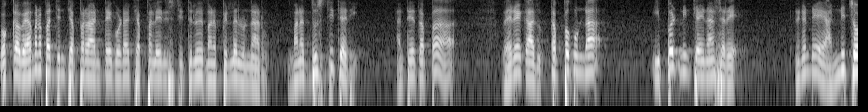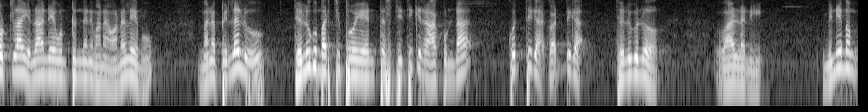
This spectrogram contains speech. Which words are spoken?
ఒక్క వేమన పద్యం చెప్పరా అంటే కూడా చెప్పలేని స్థితిలో మన పిల్లలు ఉన్నారు మన దుస్థితి అది. అంతే తప్ప వేరే కాదు. తప్పకుండా ఇప్పటి నుంచి అయినా సరే. ఎందుకంటే అన్ని చోట్ల ఇలానే ఉంటుందని మనం అనలేము. మన పిల్లలు తెలుగు మర్చిపోయేంత స్థితికి రాకుండా కొద్దిగా కొద్దిగా తెలుగులో వాళ్ళని మినిమం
